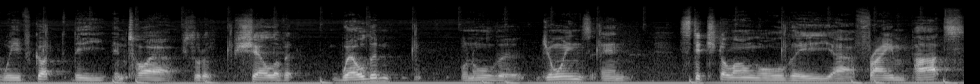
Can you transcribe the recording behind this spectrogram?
We've got the entire sort of shell of it welded on all the joins and stitched along all the uh, frame parts.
